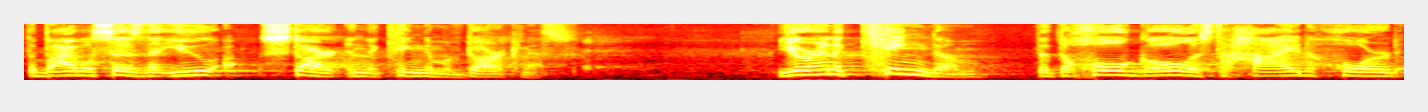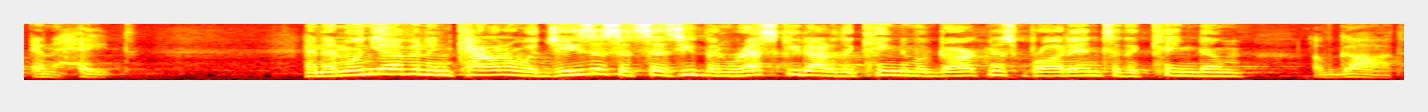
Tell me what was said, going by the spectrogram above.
the Bible says that you start in the kingdom of darkness? You're in a kingdom that the whole goal is to hide, hoard, and hate. And then when you have an encounter with Jesus, it says you've been rescued out of the kingdom of darkness, brought into the kingdom of God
